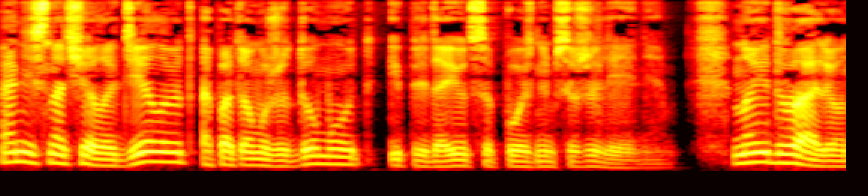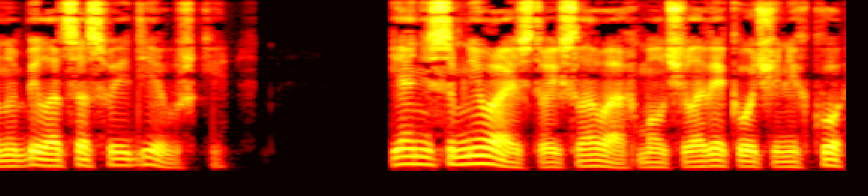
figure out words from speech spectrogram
«Они сначала делают, а потом уже думают и предаются поздним сожалениям. Но едва ли он убил отца своей девушки. Я не сомневаюсь в твоих словах, мол, человека очень легко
